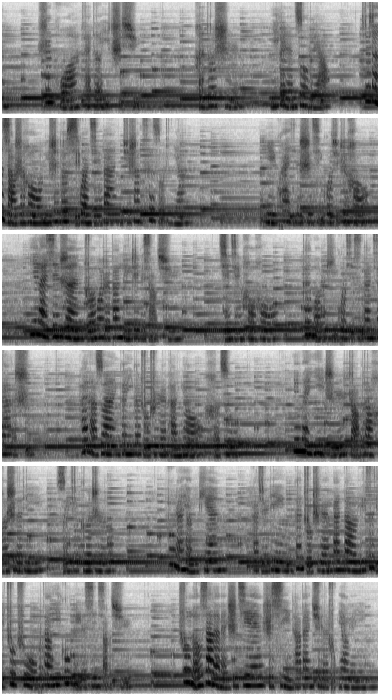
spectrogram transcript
生活才得以持续。很多事一个人做不了，就像小时候女生都习惯结伴去上厕所一样。女会计的事情过去之后，依赖先生琢磨着搬离这个小区，前前后后跟我们提过几次搬家的事，还打算跟一个主持人朋友合租，因为一直找不到合适的地，所以就搁置了。突然有一天，他决定跟主持人搬到离自己住处不到一公里的新小区。说楼下的美食街是吸引他搬去的主要原因。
